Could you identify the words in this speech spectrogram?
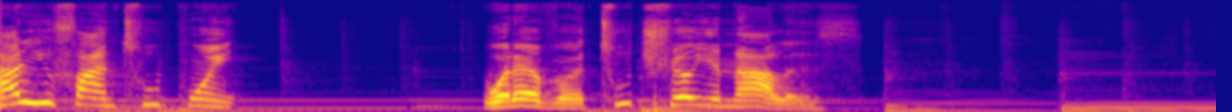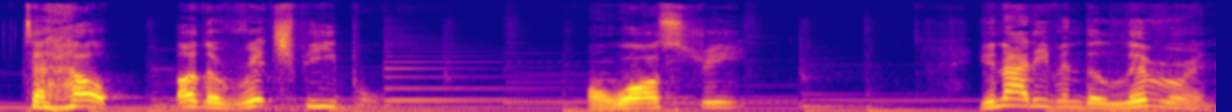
How do you find two point whatever two trillion dollars to help other rich people on Wall Street? You're not even delivering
